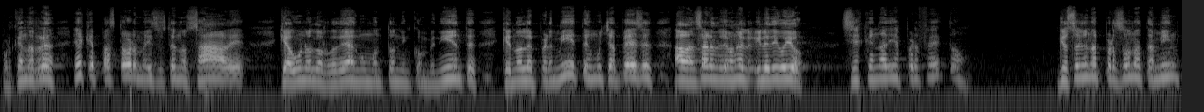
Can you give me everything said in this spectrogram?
¿Por qué no Es que pastor me dice, usted no sabe que a uno lo rodean un montón de inconvenientes que no le permiten muchas veces avanzar en el Evangelio. Y le digo yo, si es que nadie es perfecto. Yo soy una persona también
